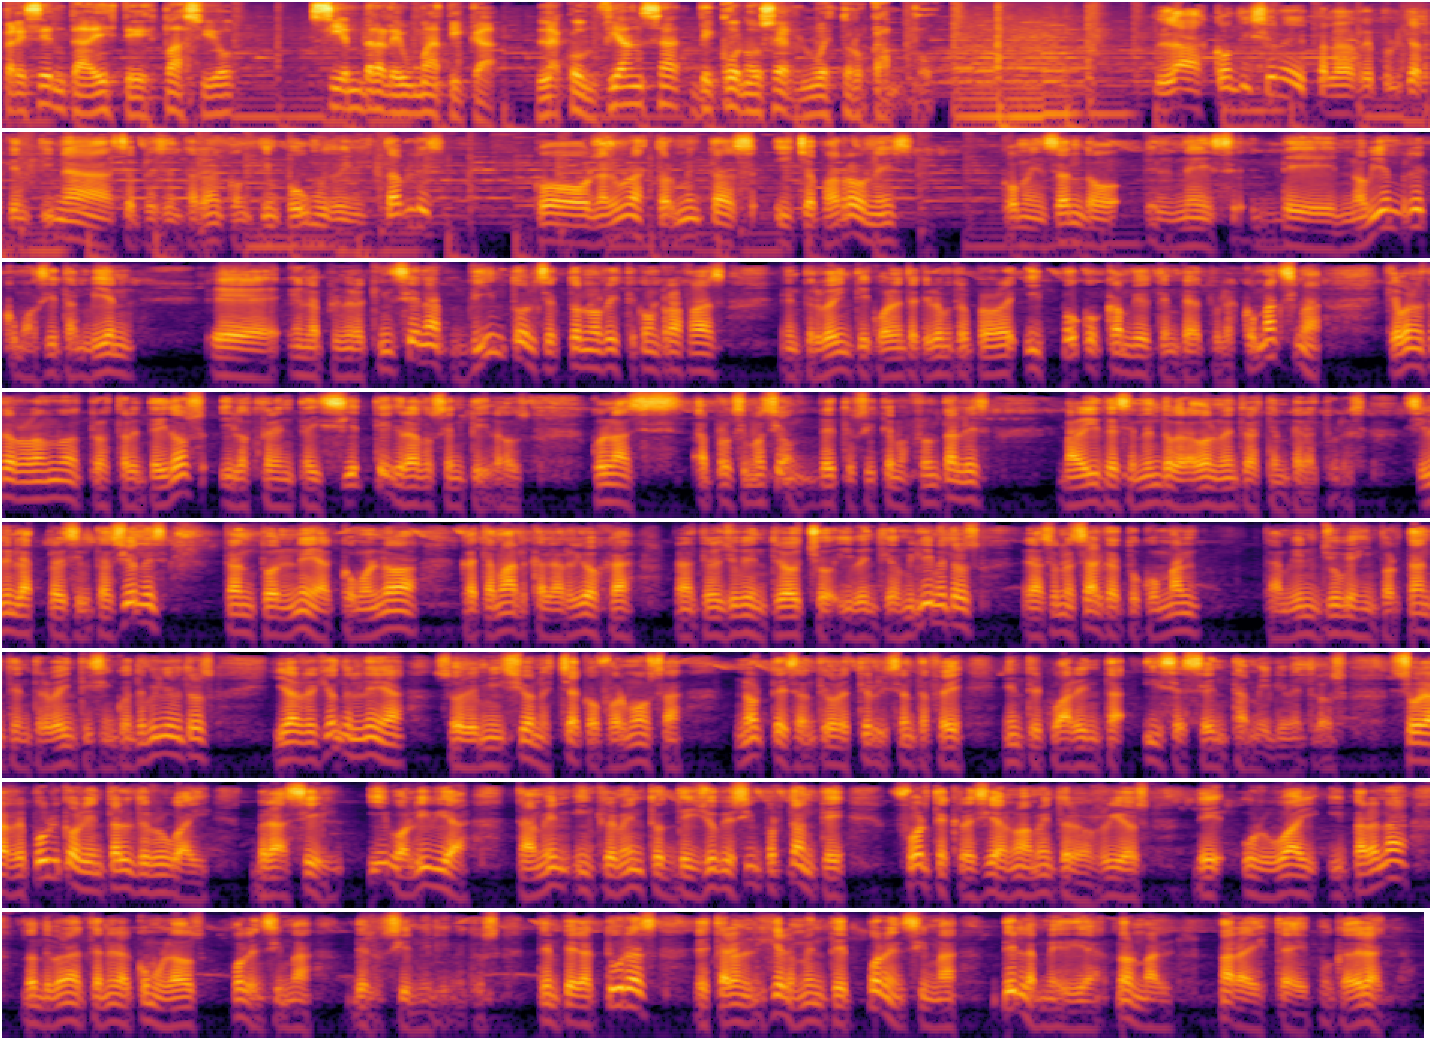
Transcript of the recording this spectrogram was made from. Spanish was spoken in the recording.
presenta este espacio Siembra Neumática, la confianza de conocer nuestro campo. Las condiciones para la República Argentina se presentarán con tiempo húmedo e inestables, con algunas tormentas y chaparrones, comenzando el mes de noviembre, como así también eh, en la primera quincena, viento del sector noreste con ráfagas entre 20 y 40 kilómetros por hora y poco cambio de temperaturas, con máxima que van a estar rondando entre los 32 y los 37 grados centígrados. Con la aproximación de estos sistemas frontales, van a ir descendiendo gradualmente las temperaturas. Si bien las precipitaciones, tanto en NEA como en NOA, Catamarca, La Rioja, van a tener lluvia entre 8 y 22 milímetros, en la zona Salta, Tucumán, también lluvias importantes entre 20 y 50 milímetros, y la región del NEA, sobre Misiones, Chaco, Formosa, norte de Santiago del Estero y Santa Fe, entre 40 y 60 milímetros. Sobre la República Oriental de Uruguay, Brasil y Bolivia, también incremento de lluvias importante, fuertes crecidas nuevamente en los ríos de Uruguay y Paraná, donde van a tener acumulados por encima de los 100 milímetros. Temperaturas estarán ligeramente por encima de la media normal para esta época del año.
